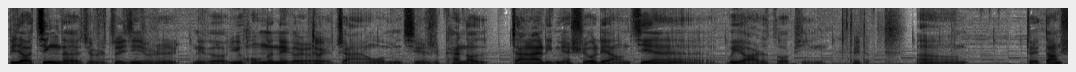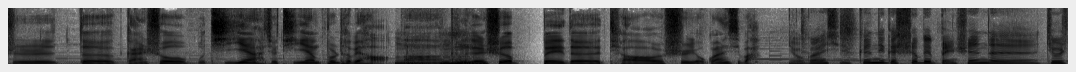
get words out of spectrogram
比较近的就是最近就是那个玉红的那个展，我们其实是看到展览里面是有两件 VR 的作品。对的，嗯。对当时的感受体验啊，就体验不是特别好嗯啊、嗯可能跟设备的调试有关系吧。有关系，跟那个设备本身的，就是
